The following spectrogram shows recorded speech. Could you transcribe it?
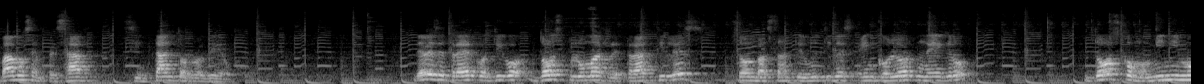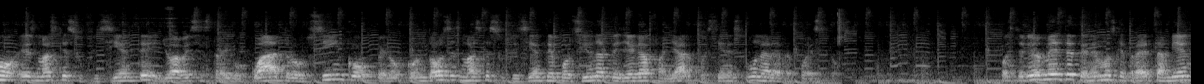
vamos a empezar sin tanto rodeo. Debes de traer contigo dos plumas retráctiles, son bastante útiles en color negro Dos como mínimo es más que suficiente. Yo a veces traigo cuatro o cinco, pero con dos es más que suficiente por si una te llega a fallar, pues tienes una de repuesto. Posteriormente tenemos que traer también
